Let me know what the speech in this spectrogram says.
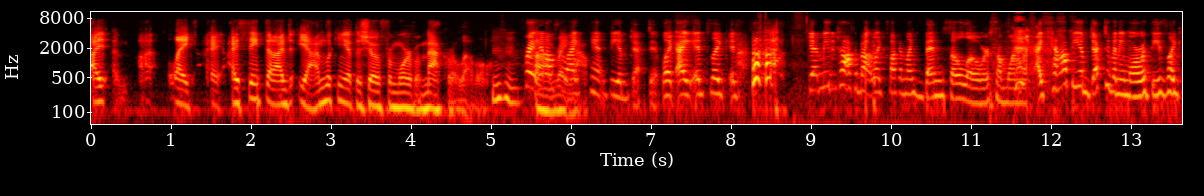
I, I like I, I think that I'm yeah I'm looking at the show from more of a macro level. hmm Right, and Uh, also right I now. can't be objective. Like I, it's like it. Get me to talk about like fucking like Ben Solo or someone. Like I cannot be objective anymore with these like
